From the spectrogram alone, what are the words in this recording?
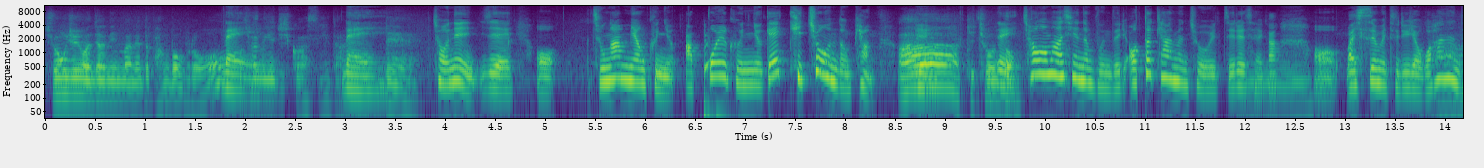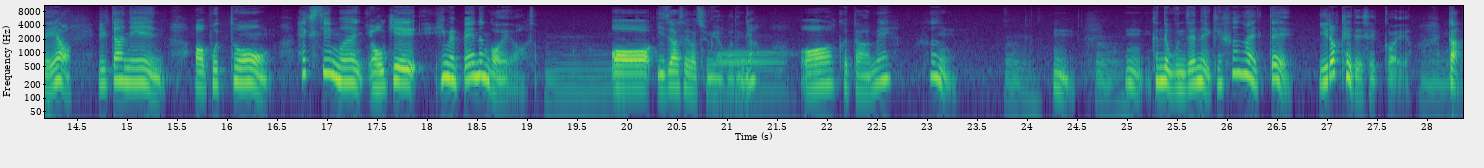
주홍준 원장님만의 또 방법으로 네. 또 설명해 주실 것 같습니다. 네. 네. 저는 이제 어, 중안면 근육, 앞볼 근육의 기초 운동 편. 아 기초 운동. 네, 처음 하시는 분들이 어떻게 하면 좋을지를 제가 음. 어, 말씀을 드리려고 하는데요. 일단은 어, 보통 핵심은 여기에 힘을 빼는 거예요. 그래서 음. 어, 이 자세가 중요하거든요. 어, 어, 그 다음에 흥. 음, 음, 음, 음. 근데 문제는 이렇게 흥할 때 이렇게 되실 거예요. 음. 그러니까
